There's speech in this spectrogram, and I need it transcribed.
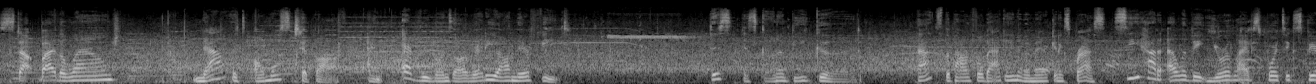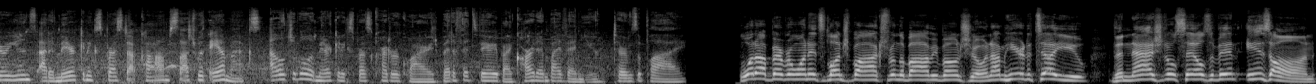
stop by the lounge. Now it's almost tip off, and everyone's already on their feet. This is gonna be good. That's the powerful backing of American Express. See how to elevate your live sports experience at americanexpress.com slash with Amex. Eligible American Express card required. Benefits vary by card and by venue. Terms apply. What up, everyone? It's Lunchbox from the Bobby Bone Show, and I'm here to tell you the national sales event is on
